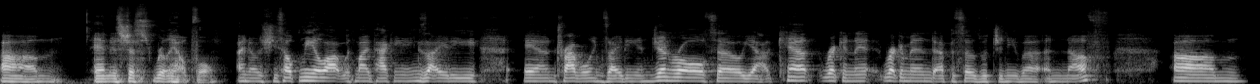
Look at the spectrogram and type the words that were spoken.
Um, and it's just really helpful. I know she's helped me a lot with my packing anxiety and travel anxiety in general. So yeah, can't recommend recommend episodes with Geneva enough. Um,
